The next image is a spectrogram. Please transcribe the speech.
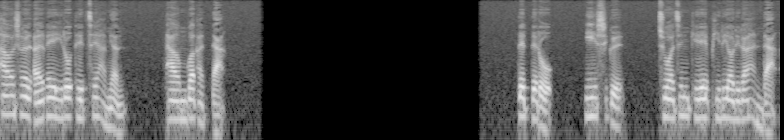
partial RA로 대체하면 다음과 같다. 때때로 이 식을 주어진 계의 virial이라 한다.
